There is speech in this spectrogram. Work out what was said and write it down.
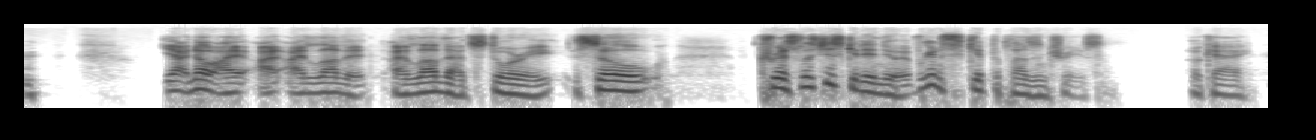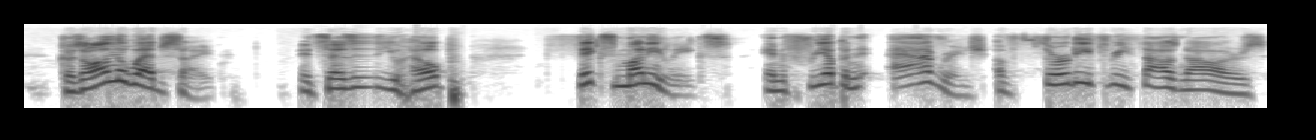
yeah, no, I, I, I love it. I love that story. So, Chris, let's just get into it. We're going to skip the pleasantries, okay? Because on the website, it says that you help fix money leaks and free up an average of $33,000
